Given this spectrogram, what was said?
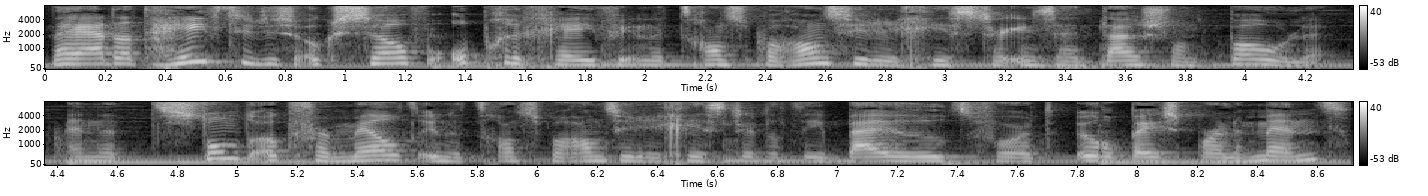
Nou ja, dat heeft hij dus ook zelf opgegeven in het transparantieregister in zijn thuisland Polen. En het stond ook vermeld in het transparantieregister dat hij bijhield voor het Europees Parlement.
